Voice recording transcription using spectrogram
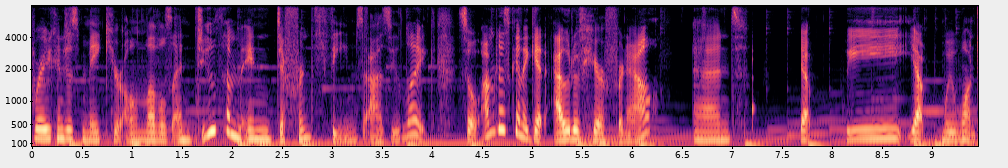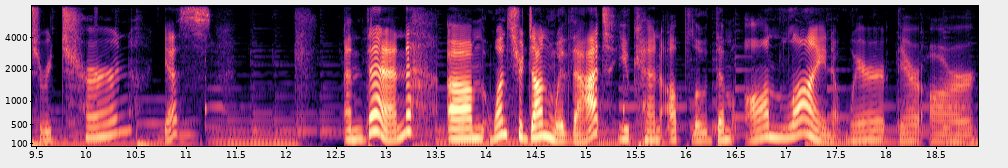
where you can just make your own levels and do them in different themes as you like. So I'm just going to get out of here for now. And yep, we, yep, we want to return. Yes. And then, um, once you're done with that, you can upload them online where there are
